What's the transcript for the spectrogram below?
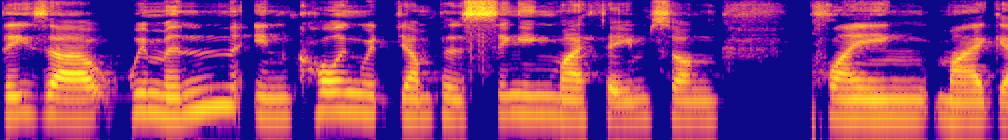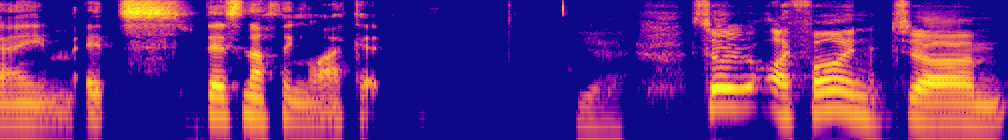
these are women in Collingwood jumpers singing my theme song, playing my game. It's there's nothing like it. Yeah. So I find um,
